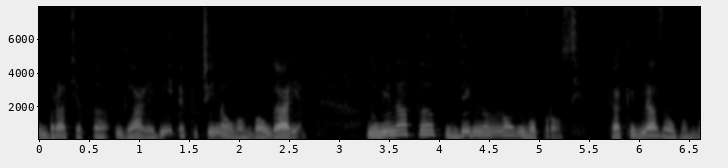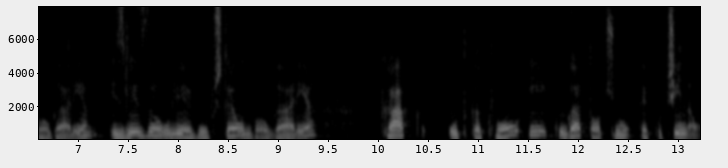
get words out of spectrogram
братята Галеви, е починал в България. Новината повдигна много въпроси. Как е влязал в България? Излизал ли е въобще от България? Как, от какво и кога точно е починал?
